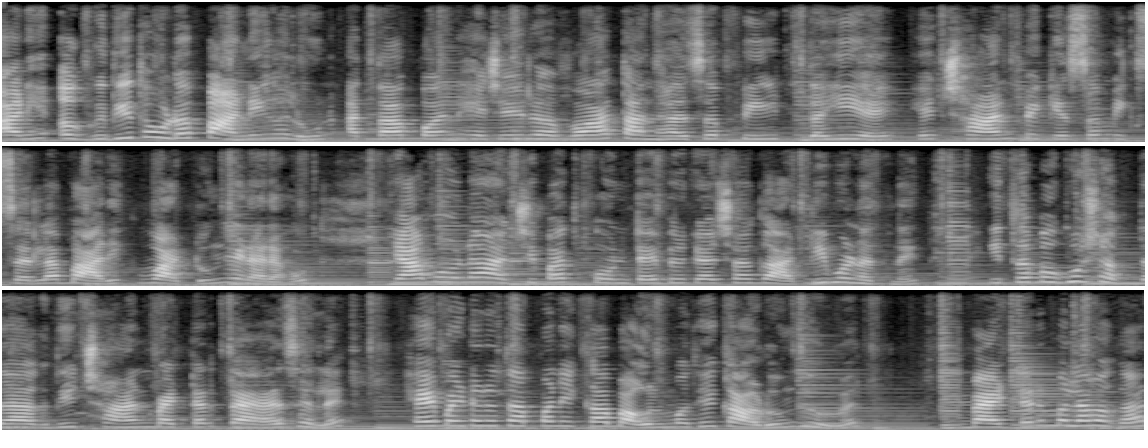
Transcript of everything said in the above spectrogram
आणि अगदी थोडं पाणी घालून आता आपण हे जे रवा तांदळाचं पीठ दही आहे हे छानपैकी असं मिक्सरला बारीक वाटून घेणार आहोत. यामुळे ना अजिबात कोणत्याही प्रकारच्या गाठी बनत नाहीत. इथं बघू शकता अगदी छान बॅटर तयार झालंय. हे बॅटर आता आपण एका बाउलमध्ये काढून घेऊयात. बॅटर मला बघा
